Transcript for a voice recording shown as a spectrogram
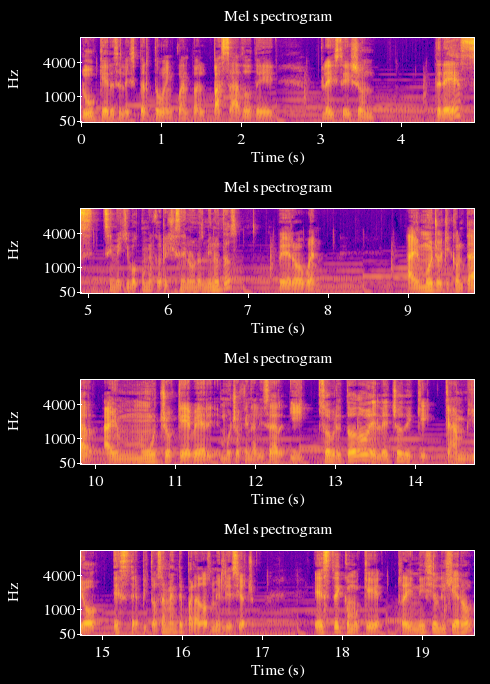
tú, que eres el experto en cuanto al pasado de PlayStation 3. Si me equivoco, me corriges en unos minutos. Pero bueno, hay mucho que contar, hay mucho que ver, mucho que analizar y sobre todo el hecho de que cambió estrepitosamente para 2018. Este como que reinicio ligero,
